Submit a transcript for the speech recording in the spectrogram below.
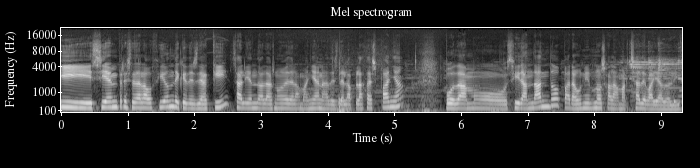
y siempre se da la opción de que desde aquí, saliendo a las 9 de la mañana desde la Plaza España, podamos ir andando para unirnos a la marcha de Valladolid.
